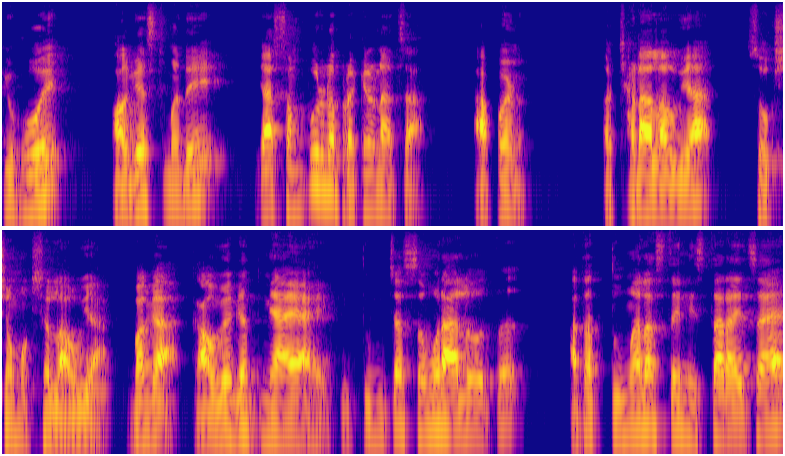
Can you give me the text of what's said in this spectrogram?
की होय ऑगस्टमध्ये या संपूर्ण प्रकरणाचा आपण छडा लावूया. सोक्षमोक्ष लावूया. बघा काव्यगत न्याय आहे की तुमच्यासमोर आलं होतं आता तुम्हालाच ते निस्तारायचं आहे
